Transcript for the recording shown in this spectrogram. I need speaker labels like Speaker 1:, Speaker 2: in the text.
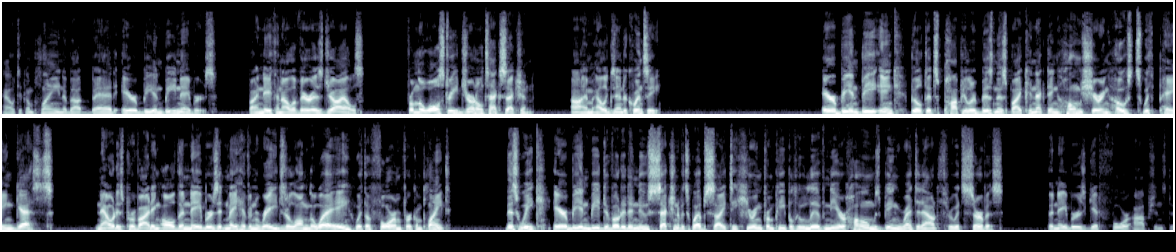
Speaker 1: How to Complain About Bad Airbnb Neighbors by Nathan Olivarez Giles. From the Wall Street Journal Tech section. I'm Alexander Quincy. Airbnb Inc. built its popular business by connecting home sharing hosts with paying guests. Now it is providing all the neighbors it may have enraged along the way with a forum for complaint. This week, Airbnb devoted a new section of its website to hearing from people who live near homes being rented out through its service. The neighbors get four options to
